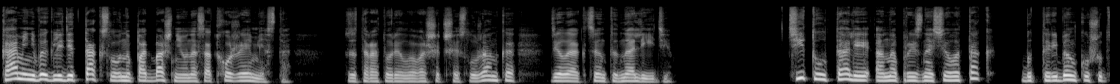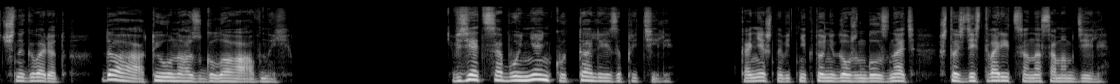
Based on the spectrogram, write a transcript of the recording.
Камень выглядит так, словно под башней у нас отхожее место», — затараторила вошедшая служанка, делая акценты на леди. Титул талии она произносила так, будто ребенку шуточно говорят «Да, ты у нас главный». Взять с собой няньку талии запретили. Конечно, ведь никто не должен был знать, что здесь творится на самом деле.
